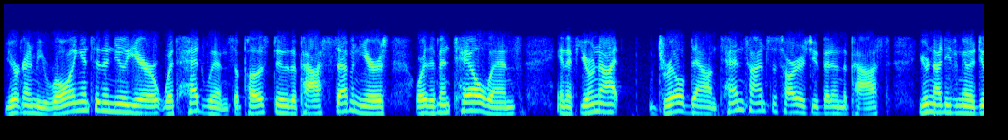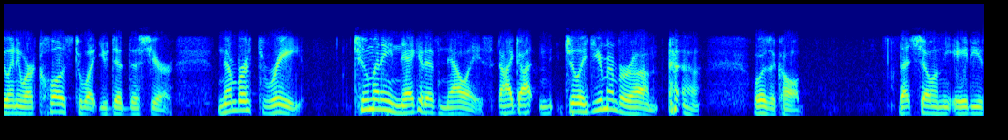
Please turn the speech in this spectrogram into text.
You're going to be rolling into the new year with headwinds opposed to the past seven years where they've been tailwinds. And if you're not drilled down 10 times as hard as you've been in the past, you're not even going to do anywhere close to what you did this year. Number three, too many negative Nellies. I got Julie. Do you remember um, what was it called? That show in the '80s,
